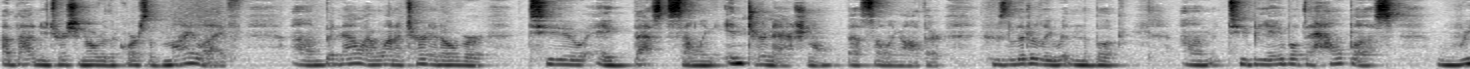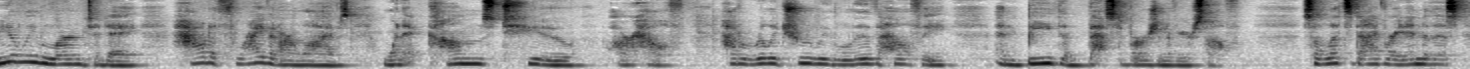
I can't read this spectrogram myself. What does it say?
about nutrition over the course of my life. Um, but now I want to turn it over to a best selling, international best selling author who's literally written the book um, to be able to help us really learn today how to thrive in our lives when it comes to our health, how to really truly live healthy and be the best version of yourself. So let's dive right into this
